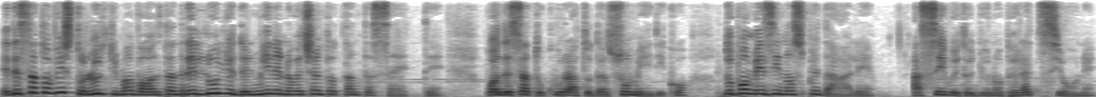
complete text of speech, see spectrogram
ed è stato visto l'ultima volta nel luglio del 1987, quando è stato curato dal suo medico dopo mesi in ospedale, a seguito di un'operazione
